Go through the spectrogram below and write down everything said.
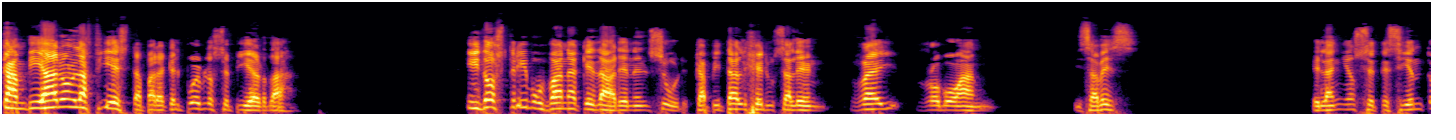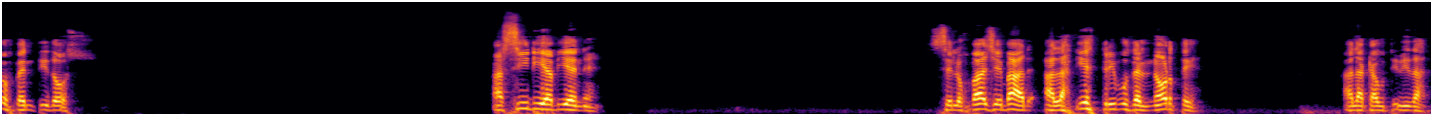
cambiaron la fiesta para que el pueblo se pierda. Y dos tribus van a quedar en el sur, capital Jerusalén, rey Roboán. ¿Y sabes? el año 722. Asiria viene, se los va a llevar a las diez tribus del norte a la cautividad.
